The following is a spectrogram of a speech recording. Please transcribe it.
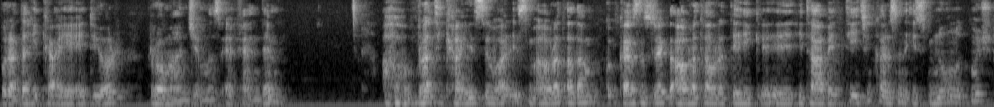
burada hikaye ediyor romancımız efendim. Avrat hikayesi var. İsmi Avrat. Adam karısını sürekli Avrat Avrat diye e, hitap ettiği için karısının ismini unutmuş.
